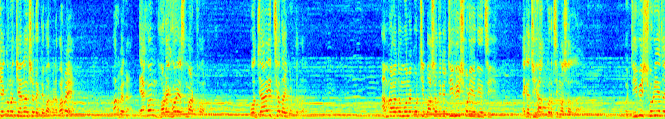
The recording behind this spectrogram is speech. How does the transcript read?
যে কোনো চ্যানেল সে দেখতে পারবে না, পারবে? পারবে না। এখন ঘরে ঘরে স্মার্টফোন ও যা ইচ্ছা তাই করতে পারে। আমরা হয়তো মনে করছি বাসা থেকে টিভি সরিয়ে দিয়েছি। একটা জিহাদ করেছি মাসাল্লাহ ওই টিভি সরিয়ে যে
